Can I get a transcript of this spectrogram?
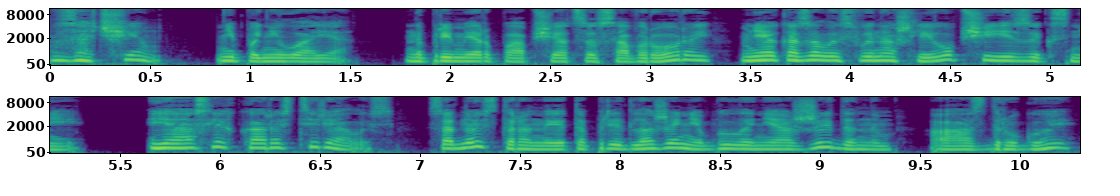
«Зачем?» не поняла я. Например, пообщаться с Авророй? Мне оказалось, вы нашли общий язык с ней. Я слегка растерялась. С одной стороны, это предложение было неожиданным, а с другой...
